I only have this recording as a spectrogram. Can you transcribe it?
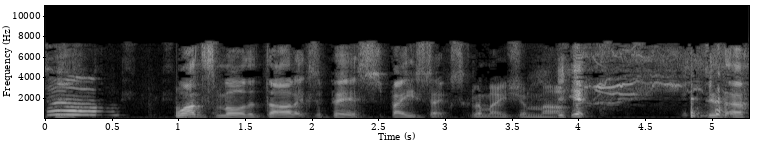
Once more, the Daleks appear. Space! Exclamation mark. Do the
